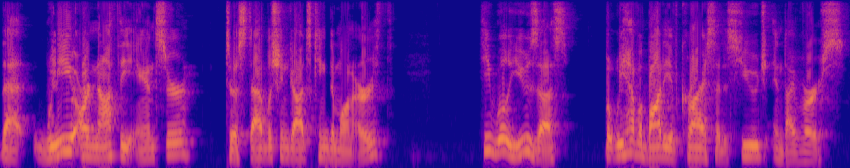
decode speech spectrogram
that we are not the answer to establishing God's kingdom on earth. He will use us, but we have a body of Christ that is huge and diverse.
